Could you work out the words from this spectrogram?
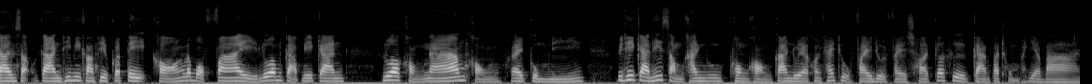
การสการที่มีความผิดปกติของระบบไฟร่วมกับมีการ รั่วของน้ำของรายกลุ่มนี้ วิธีการที่สำคัญของของการดูแลคนไข้ถูกไฟดูดไฟช็อตก็คือการปฐมพยาบาล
